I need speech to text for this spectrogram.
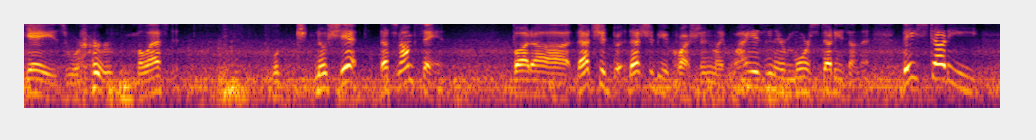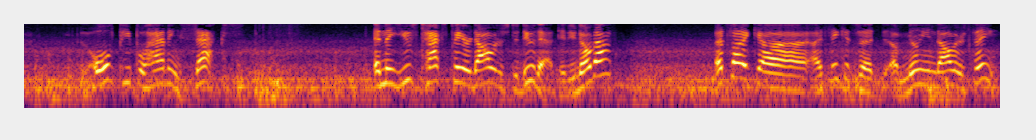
gays were molested. Well, no shit. That's what I'm saying. But uh, that should that should be a question. Like, why isn't there more studies on that? They study old people having sex, and they use taxpayer dollars to do that. Did you know that? That's like uh, I think it's a, a million dollar thing.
